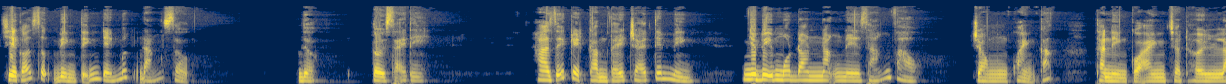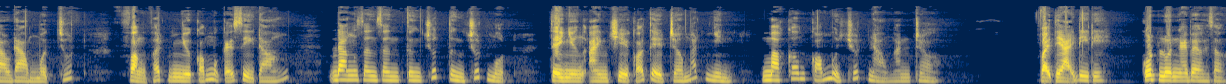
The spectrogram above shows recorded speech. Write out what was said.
chỉ có sự bình tĩnh đến mức đáng sợ. Được, tôi sẽ đi. Hà Dĩ Kiệt cảm thấy trái tim mình như bị một đòn nặng nề giáng vào. Trong khoảnh khắc, thân hình của anh chợt hơi lảo đảo một chút, phẳng phất như có một cái gì đó, đang dần dần từng chút từng chút một, thế nhưng anh chỉ có thể trơ mắt nhìn mà không có một chút nào ngăn trở. Vậy thì hãy đi đi, cút luôn ngay bây giờ.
